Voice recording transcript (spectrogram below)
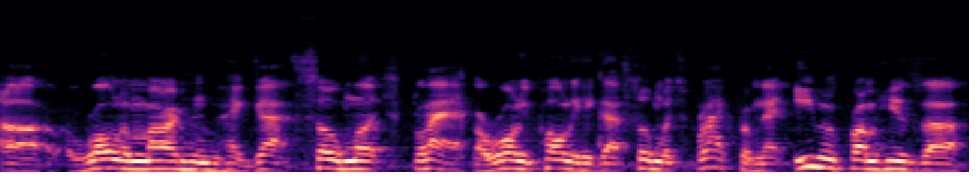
uh, Roland Martin had got so much flack, or Roly Poly had got so much flack from that, even from his uh,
